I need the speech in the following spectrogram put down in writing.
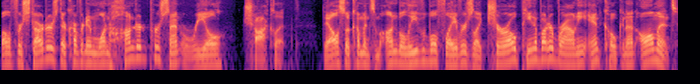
Well, for starters, they're covered in 100% real chocolate. They also come in some unbelievable flavors like churro, peanut butter brownie, and coconut almond.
